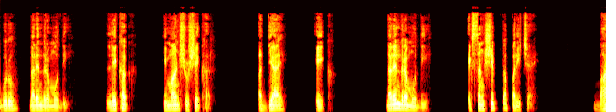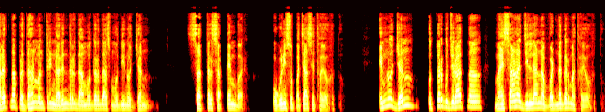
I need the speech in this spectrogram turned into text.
ગુરુ નરેન્દ્ર મોદી, લેખક હિમાંશુ શેખર. અધ્યાય એક. નરેન્દ્ર મોદી, એક સંક્ષિપ્ત પરિચય. ભારતના પ્રધાનમંત્રી નરેન્દ્ર દામોદરદાસ મોદીનો જન્મ સત્તર સપ્ટેમ્બર ઓગણીસો પચાસે થયો હતો. એમનો જન્મ ઉત્તર ગુજરાતના મહેસાણા જિલ્લાના વડનગરમાં થયો હતો.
